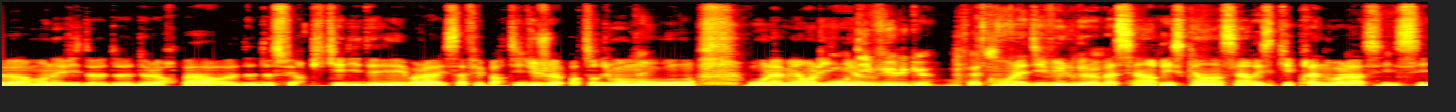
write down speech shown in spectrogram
euh, à mon avis de, leur part de, de se faire piquer l'idée. Et voilà et ça fait partie du jeu. À partir du moment où on, où on la met en ligne On divulgue, en fait. on la divulgue, bah c'est un risque, hein, c'est un risque qu'ils prennent, voilà. Si si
